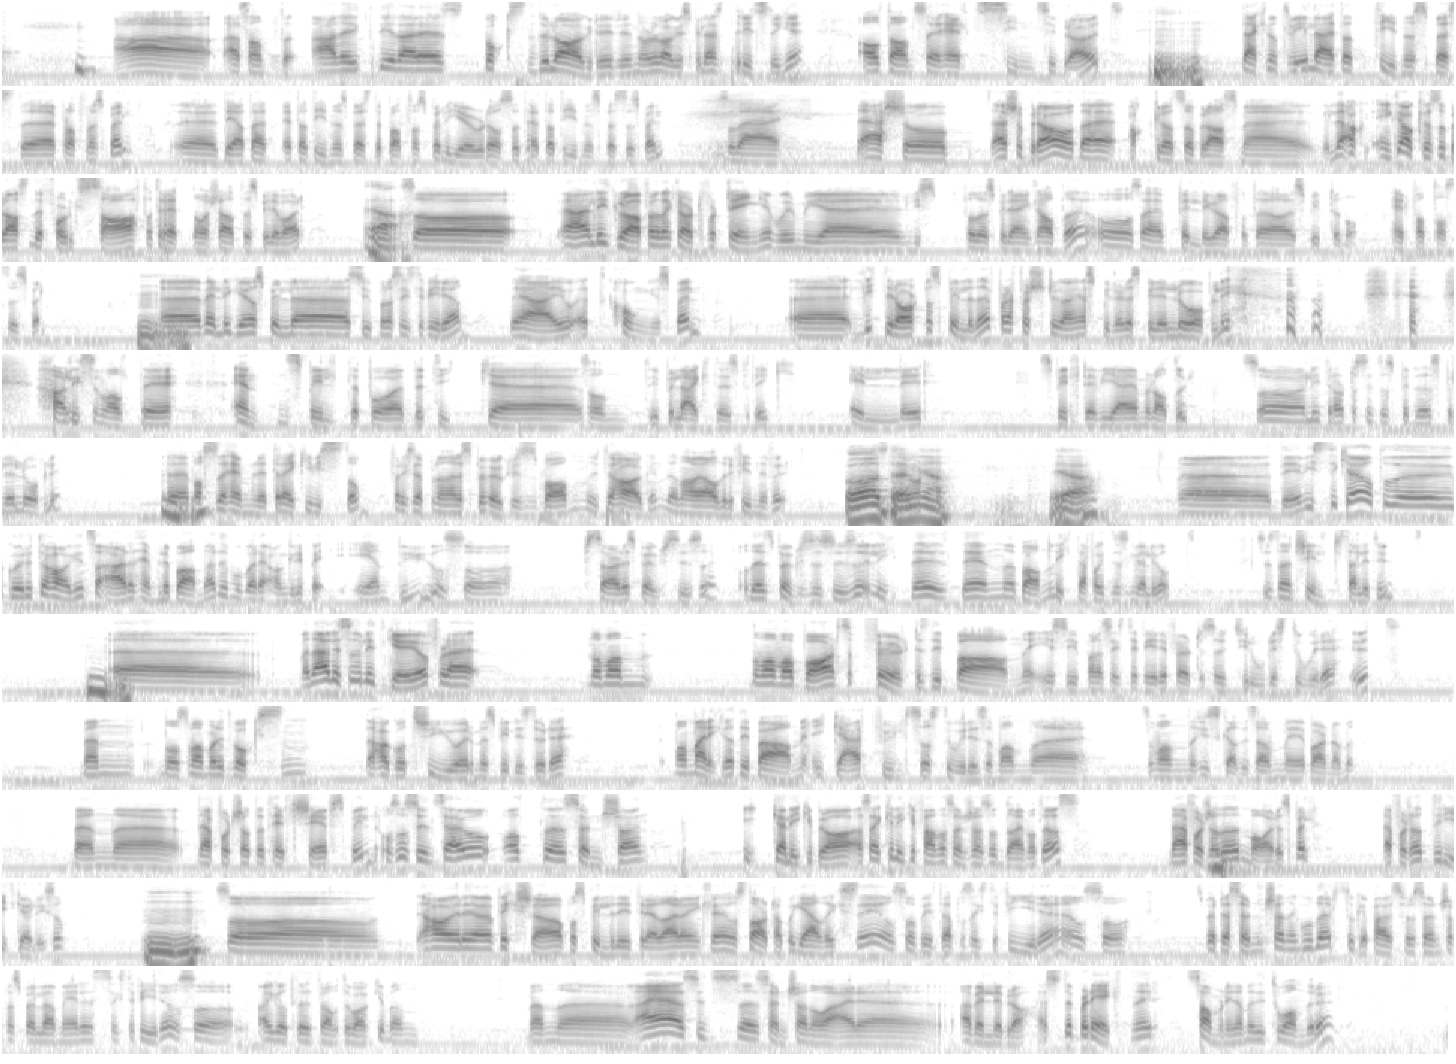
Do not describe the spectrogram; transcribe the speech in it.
Ja, det er sant. Ja, de, de der boksene du lagrer når du lager spill, er dritstygge. Alt annet ser helt sinnssykt bra ut. Mm. Det er ikke noe tvil, det er et av tidenes beste plattformspill. Eh, Det at det er et av tidenes beste plattformspill, gjør det også til et av tidenes beste spill. Så det er, det er, så, det er så bra, og det er akkurat så bra som jeg Eller egentlig akkurat så bra som det folk sa for 13 år siden at det spillet var. Ja. Så jeg er litt glad for at jeg klarte å fortrenge hvor mye lyst på det spillet jeg egentlig hadde. Og så er jeg veldig glad for at jeg har spilt det nå. Helt fantastisk spill. Mm. Uh, veldig gøy å spille Super Mario 64 igjen. Det er jo et kongespill. Uh, litt rart å spille det, for det er første gang jeg spiller det spillet lovlig. har liksom alltid enten spilt det på en butikk, uh, sånn type leketøysbutikk, eller spilt det via emulator. Så litt rart å sitte og spille det spillet lovlig. Eh, Mhm. masse hemmeligheter jeg ikke visste om. F.eks. den der spøkelsesbanen ute i hagen. Den har jeg aldri funnet før. Å, Så den, ja. Ja. Eh, det visste ikke jeg. At det går ut i hagen, så er det en hemmelig bane der. Du må bare angripe én bu, og så, så er det spøkelseshuset. Og det spøkelseshuset, det, den banen likte jeg faktisk veldig godt. Syns den skilte seg litt ut. Mm. Eh, men det er liksom litt gøy òg, for det når, man, når man var barn, så føltes de banene i Super Mario 64 føltes så utrolig store ut. Men nå som man har blitt voksen, det har gått 20 år med spillhistorie, man merker at de banene ikke er fullt så store som man, uh, som man huska de som i barndommen. Men eh, det er fortsatt et helt skjevt spill. Og så syns jeg jo at eh, Sunshine ikke er like bra Altså, jeg er ikke like fan av Sunshine som deg, Mathias. Det er fortsatt et Mario-spill. Det er fortsatt dritgøy, liksom. Mhm. Så jeg har veksla på å spille de tre der, egentlig. Og starta på Galaxy, og så begynte jeg på 64. Og så spilte jeg Sunshine en god del. Så tok jeg pause fra Sunshine for å spille mer enn 64. Og så har jeg gått litt fram og tilbake, men men eh, nei, jeg syns Sunshine nå er, eh, er veldig bra. Jeg syns det blekner sammenligna med de to andre.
